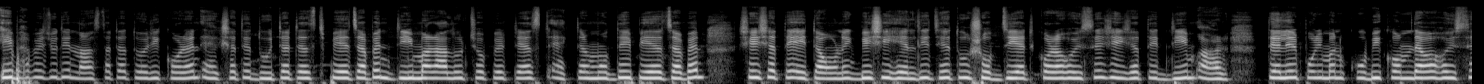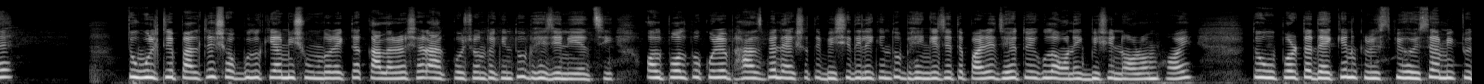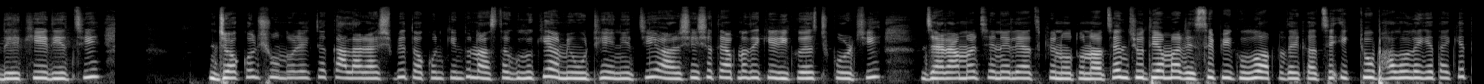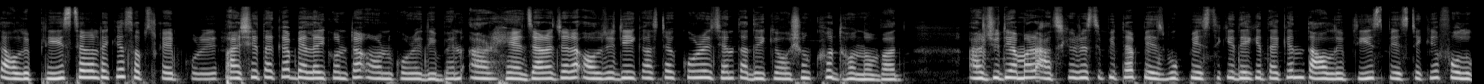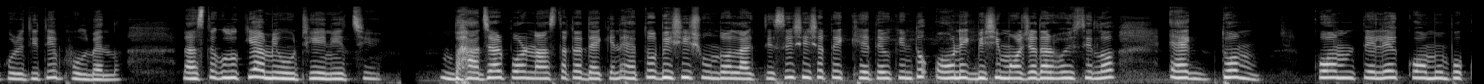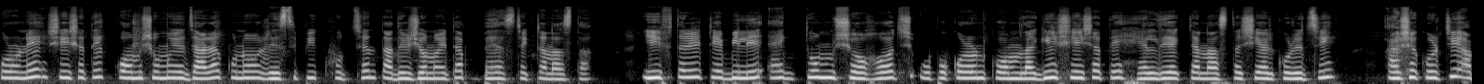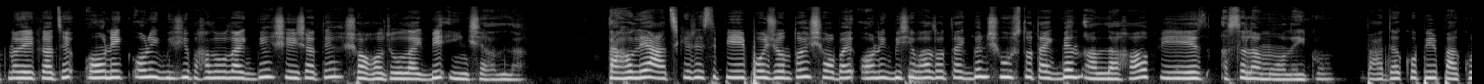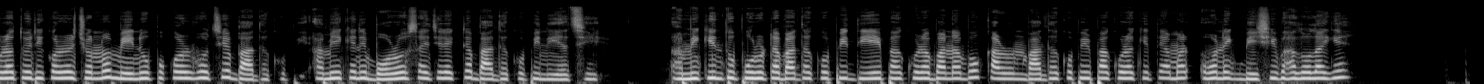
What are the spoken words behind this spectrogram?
এইভাবে যদি নাস্তাটা তৈরি করেন, একসাথে দুইটা টেস্ট পেয়ে যাবেন। ডিম আর আলুর চপের টেস্ট একটার মধ্যেই পেয়ে যাবেন। সেই সাথে এটা অনেক বেশি হেলদি যেহেতু সবজি অ্যাড করা হয়েছে, সেই সাথে ডিম আর তেলের পরিমাণ খুবই কম দেওয়া হয়েছে। তো উল্টে পাল্টে সবগুলোকে আমি সুন্দর একটা কালার আসার আগ পর্যন্ত কিন্তু ভেজে নিয়েছি। অল্প অল্প করে ভাজবেন, একসাথে বেশি দিলে কিন্তু ভেঙে যেতে পারে, যেহেতু এগুলো অনেক বেশি নরম হয়। তো উপরটা দেখেন ক্রিস্পি হয়েছে, আমি একটু দেখিয়ে দিয়েছি যখন সুন্দর একটা কালার আসবে, তখন কিন্তু নাস্তাগুলোকে আমি উঠিয়ে নিচ্ছি। আর সেই সাথে আপনাদেরকে রিকোয়েস্ট করছি, যারা আমার চ্যানেলে আজকে নতুন আছেন, যদি আমার রেসিপিগুলো আপনাদের কাছে একটু ভালো লেগে থাকে, তাহলে প্লিজ চ্যানেলটাকে সাবস্ক্রাইব করে পাশে থাকা বেলাইকনটা অন করে দিবেন। আর হ্যাঁ যারা যারা অলরেডি এই কাজটা করেছেন, তাদেরকে অসংখ্য ধন্যবাদ। আর যদি আমার আজকের রেসিপিটা ফেসবুক পেজ থেকে দেখে থাকেন, তাহলে প্লিজ পেজটাকে ফলো করে দিতে ভুলবেন না। নাস্তাগুলোকে আমি উঠিয়ে নিয়েছি ভাজার পর নাস্তাটা দেখেন, এত বেশি সুন্দর লাগতেছে। সেই সাথে খেতেও কিন্তু অনেক বেশি মজাদার হয়েছিল। একদম কম তেলে, কম উপকরণে সেই সাথে কম সময়ে যারা কোনো রেসিপি খুঁজছেন, তাদের জন্য এটা বেস্ট একটা নাস্তা। ইফতারের টেবিলে একদম সহজ উপকরণ কম লাগে, সেই সাথে হেলদি একটা নাস্তা শেয়ার করেছি। আশা করছি আপনাদের কাছে অনেক অনেক বেশি ভালো লাগবে, সেই সাথে সহজও লাগবে, ইনশাআল্লাহ। তাহলে আজকের রেসিপি এই পর্যন্তই। সবাই অনেক বেশি ভালো থাকবেন, সুস্থ থাকবেন। আল্লাহ হাফিজ। আসসালামু আলাইকুম। বাঁধাকপির পাকুড়া তৈরি করার জন্য মেন উপকরণ হচ্ছে বাঁধাকপি। আমি এখানে বড় সাইজের একটা বাঁধাকপি নিয়েছি। আমি কিন্তু পুরোটা বাঁধাকপি দিয়েই পাকোড়া বানাবো, কারণ বাঁধাকপির পাকোড়া খেতে আমার অনেক বেশি ভালো লাগে।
